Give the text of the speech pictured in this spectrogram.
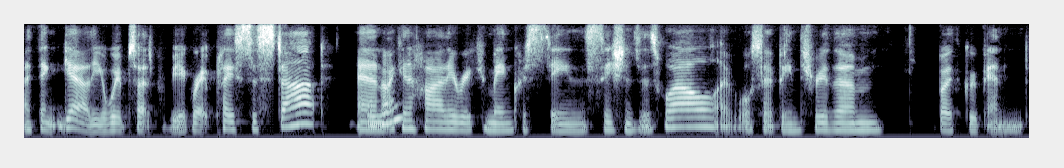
I think, yeah, your website's probably a great place to start. And mm-hmm. I can highly recommend Christine's sessions as well. I've also been through them. both group and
